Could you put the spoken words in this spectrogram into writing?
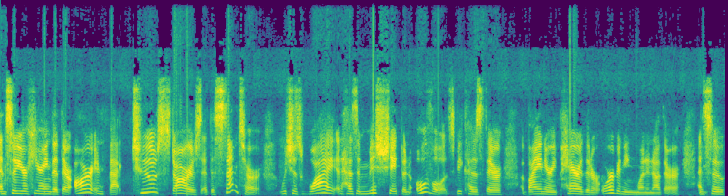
And so you're hearing that there are, in fact, two stars at the center, which is why it has a misshapen oval. It's because they're a binary pair that are orbiting one another. And so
